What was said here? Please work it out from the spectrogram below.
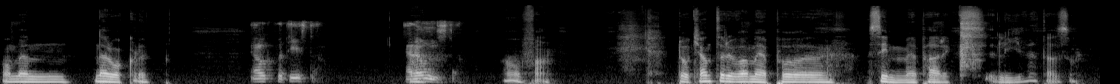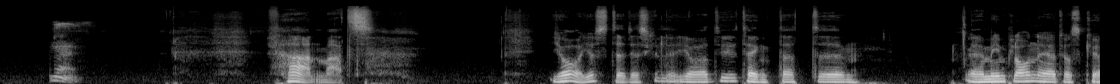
om en... När åker du? Jag åker på tisdag. Eller onsdag. Åh fan. Då kan inte du vara med på eh, simmeparkslivet alltså. Nej. Fan Mats. Ja, just det. det skulle, jag hade ju tänkt att eh, Eh, Min plan är att jag ska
